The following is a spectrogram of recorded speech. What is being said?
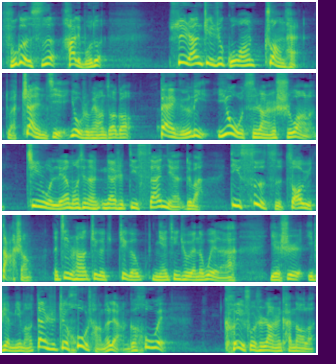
福克斯、哈利伯顿。虽然这支国王状态对吧，战绩又是非常糟糕，拜格利又次让人失望了。进入联盟现在应该是第三年对吧？第四次遭遇大伤，那基本上这个这个年轻球员的未来，也是一片迷茫。但是这后场的两个后卫可以说是让人看到了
